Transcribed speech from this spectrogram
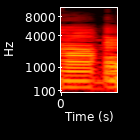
Hey,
